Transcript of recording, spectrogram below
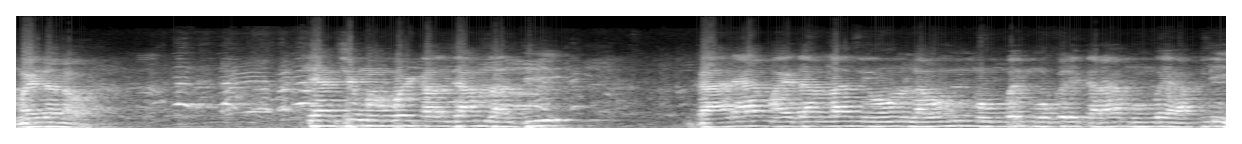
मैदानावर. त्यांची मुंबई काल जाम झाली गाड्या मैदानला नेऊन लावून मुंबई मोकळी करा मुंबई आपली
